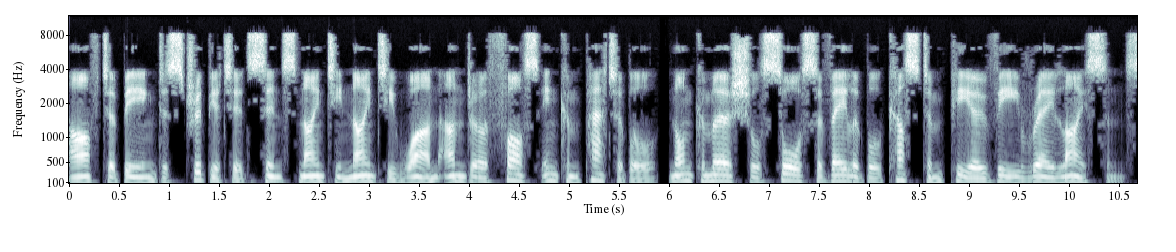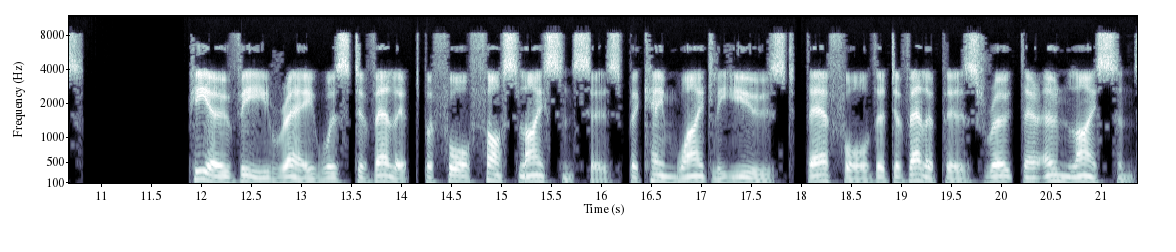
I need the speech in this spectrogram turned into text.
after being distributed since 1991 under a FOSS incompatible, non-commercial source available custom POV Ray license license. POV Ray was developed before FOSS licenses became widely used, therefore the developers wrote their own license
